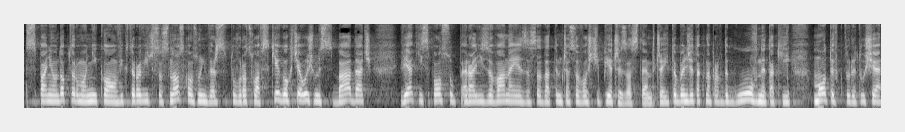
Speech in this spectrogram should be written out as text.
z panią dr Moniką Wiktorowicz-Sosnowską z Uniwersytetu Wrocławskiego. Chciałyśmy zbadać, w jaki sposób realizowana jest zasada tymczasowości pieczy zastępczej. I to będzie tak naprawdę główny taki motyw, który tu się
